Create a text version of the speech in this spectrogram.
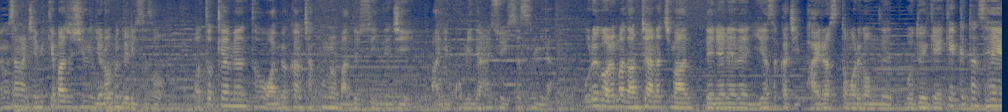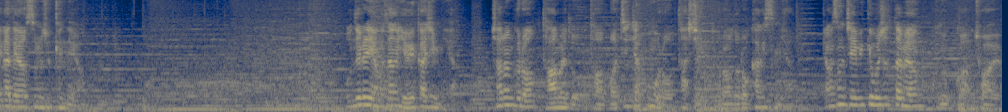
영상을 재밌게 봐주시는 여러분들이 있어서 어떻게 하면 더 완벽한 작품을 만들 수 있는지 많이 고민을 할 수 있었습니다. 올해가 얼마 남지 않았지만 내년에는 이 녀석같이 바이러스 덩어리가 없는 모두에게 깨끗한 새해가 되었으면 좋겠네요. 오늘의 영상은 여기까지입니다. 저는 그럼 다음에도 더 멋진 작품으로 다시 돌아오도록 하겠습니다. 영상 재밌게 보셨다면 구독과 좋아요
